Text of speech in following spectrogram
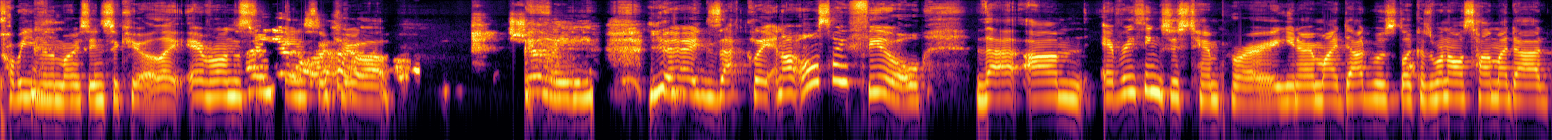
probably even the most insecure. Like everyone's insecure. Sure, lady. yeah, exactly. And I also feel that um, everything's just temporary. You know, my dad was like, because when I was telling my dad,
